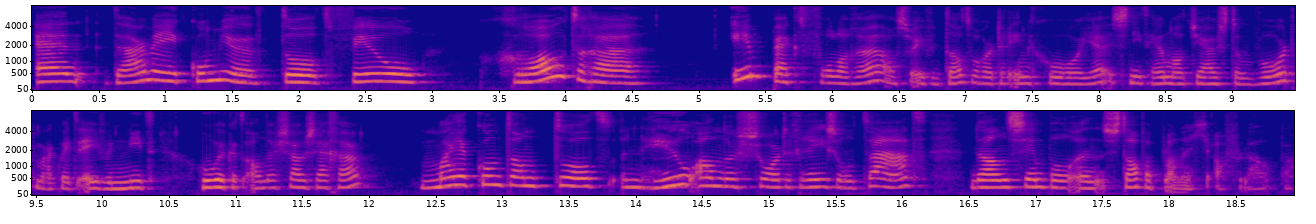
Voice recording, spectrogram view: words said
En daarmee kom je tot veel grotere, impactvollere, als we even dat woord erin gooien. Is niet helemaal het juiste woord, maar ik weet even niet hoe ik het anders zou zeggen. Maar je komt dan tot een heel ander soort resultaat dan simpel een stappenplannetje aflopen.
